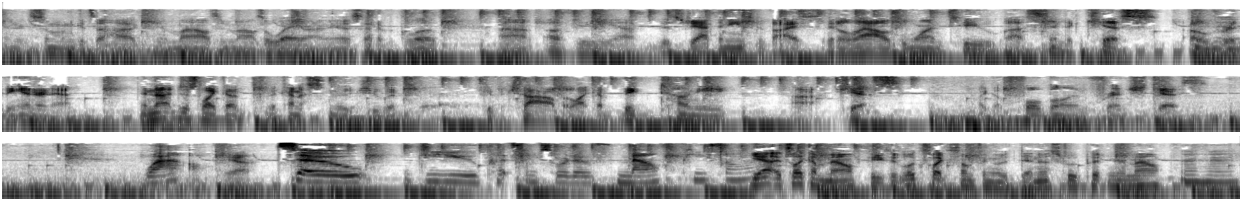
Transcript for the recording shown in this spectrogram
and then someone gets a hug you know, miles and miles away or on the other side of the globe, uh, of the, uh, this Japanese device that allows one to uh, send a kiss over the internet. And not just like a, the kind of smooch you would give a child, but like a big tonguey uh, kiss, like a full-blown French kiss. Wow. Yeah. So, do you put some sort of mouthpiece on? Yeah, it's like a mouthpiece. It looks like something the dentist would put in your mouth. Sounding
